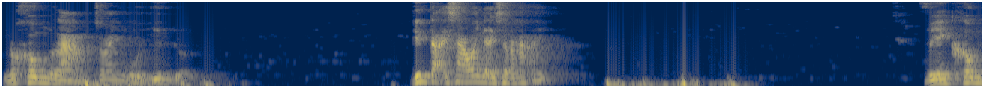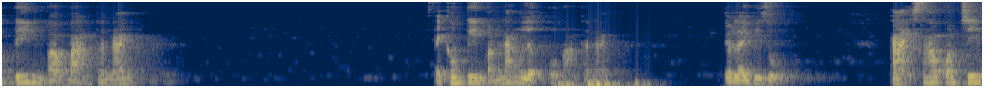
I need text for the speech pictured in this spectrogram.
nó không làm cho anh ngồi yên được. Nhưng tại sao anh lại sợ hãi? Vì anh không tin vào bản thân anh. Anh không tin vào năng lực của bản thân anh. Tôi lấy ví dụ. Tại sao con chim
